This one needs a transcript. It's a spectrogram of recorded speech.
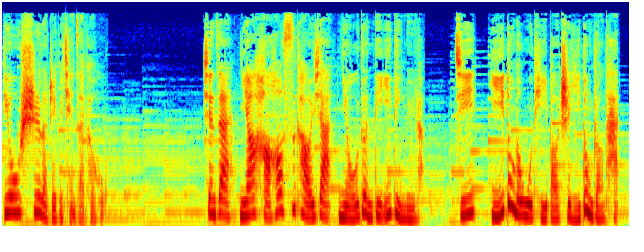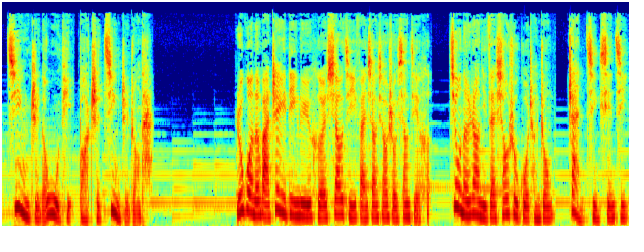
丢失了这个潜在客户。现在你要好好思考一下牛顿第一定律了，即移动的物体保持移动状态，静止的物体保持静止状态。如果能把这一定律和消极反向销售相结合，就能让你在销售过程中占尽先机。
